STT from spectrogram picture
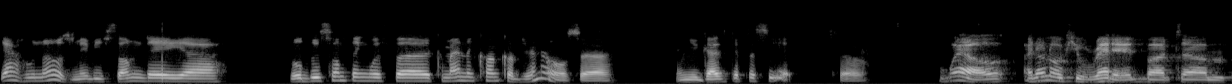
yeah, who knows? Maybe someday uh, we'll do something with uh, Command and Conquer Generals, uh, and you guys get to see it. So, well, I don't know if you read it, but um,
